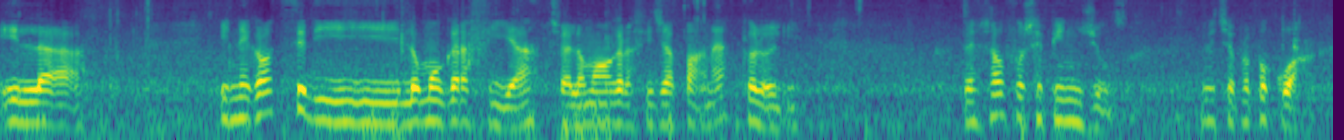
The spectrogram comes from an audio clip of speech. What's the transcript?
il, il negozio di lomografia cioè Lomografi Japan, eccolo lì pensavo fosse più in giù invece è proprio qua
